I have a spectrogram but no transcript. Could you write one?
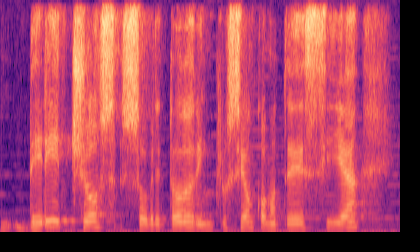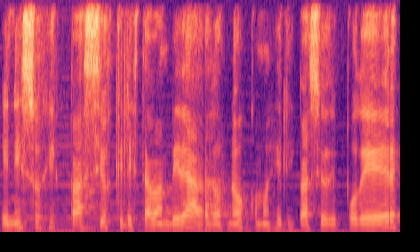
derechos, sobre todo de inclusión, como te decía, en esos espacios que le estaban vedados, ¿no? como es el espacio de poder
